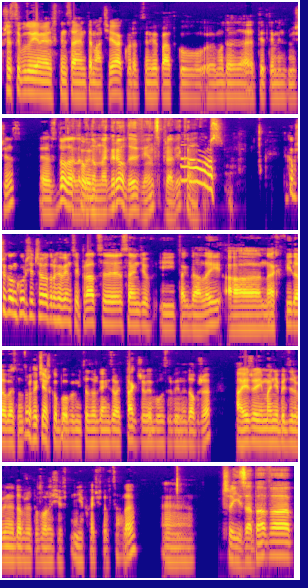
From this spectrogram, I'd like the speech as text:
wszyscy budujemy w tym samym temacie, akurat w tym wypadku e, modele Titanium Missions. Z dodatkowym... Ale będą nagrody, więc prawie konkurs. A, tylko przy konkursie trzeba trochę więcej pracy, sędziów i tak dalej, a na chwilę obecną trochę ciężko byłoby mi to zorganizować tak, żeby było zrobione dobrze, a jeżeli ma nie być zrobione dobrze, to wolę się nie pchać w to wcale. E... Czyli zabawa...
